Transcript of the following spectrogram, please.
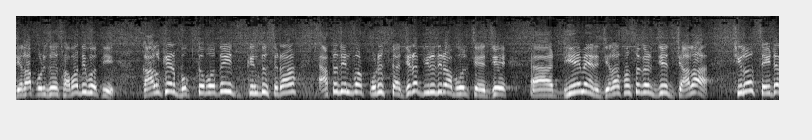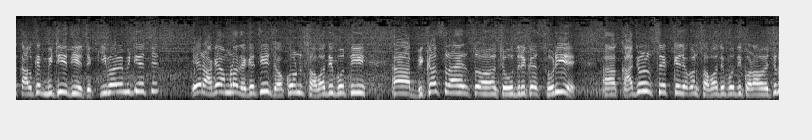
জেলা পরিষদের সভাধিপতি কালকের বক্তব্যতেই কিন্তু সেটা এতদিন পর পরিষ্কার, যেটা বিরোধীরা বলছে যে ডিএম এর জেলা শাসকের যে জ্বালা ছিল সেইটা কালকে মিটিয়ে দিয়েছে। কীভাবে মিটিয়েছে? এর আগে আমরা দেখেছি যখন সভাধিপতি বিকাশ রায় চৌধুরীকে সরিয়ে কাজল শেখকে যখন সভাধিপতি করা হয়েছিল,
